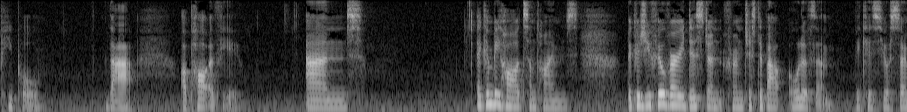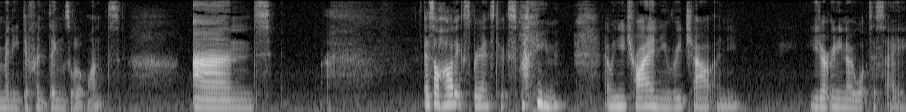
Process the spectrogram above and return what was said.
people that are part of you and it can be hard sometimes because you feel very distant from just about all of them because you're so many different things all at once. And it's a hard experience to explain. and when you try and you reach out and you you don't really know what to say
